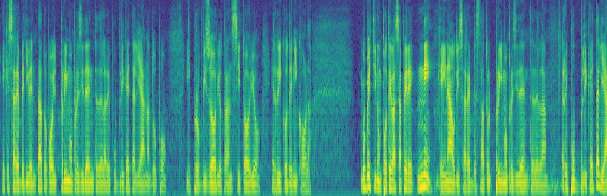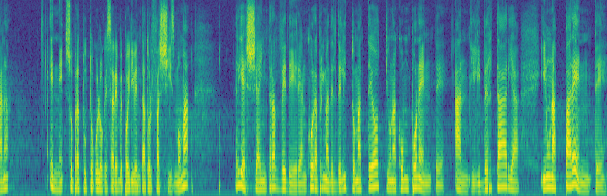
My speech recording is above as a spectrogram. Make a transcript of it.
e che sarebbe diventato poi il primo presidente della Repubblica Italiana dopo il provvisorio transitorio Enrico De Nicola. Gobetti non poteva sapere né che Einaudi sarebbe stato il primo presidente della Repubblica Italiana e né soprattutto quello che sarebbe poi diventato il fascismo, ma riesce a intravedere ancora prima del delitto Matteotti una componente antilibertaria in un apparente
